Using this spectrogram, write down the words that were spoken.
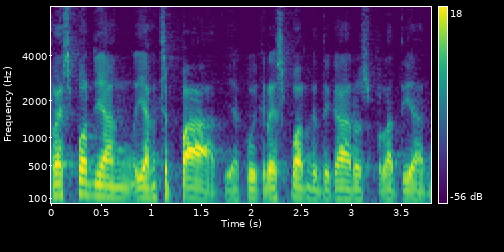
respon yang yang cepat, ya quick respon ketika harus pelatihan.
